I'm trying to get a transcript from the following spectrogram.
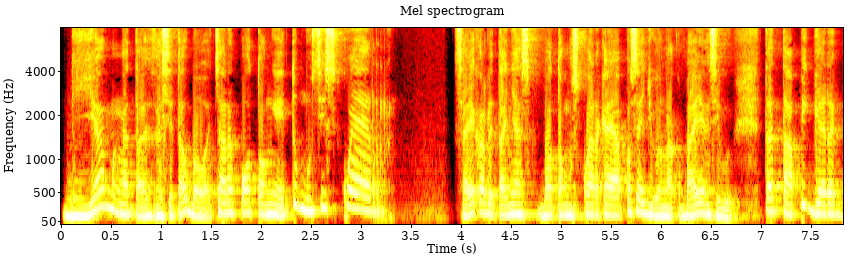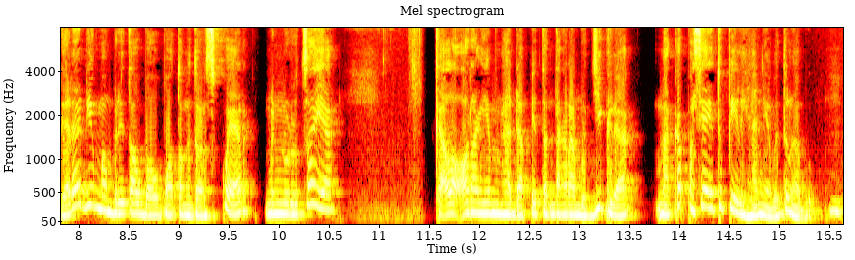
dia mengatakan kasih tahu bahwa cara potongnya itu mesti square. Saya kalau ditanya potong square kayak apa saya juga nggak kebayang sih Bu. Tetapi gara-gara dia memberitahu bahwa potong itu harus square, menurut saya kalau orang yang menghadapi tentang rambut jigrak, maka pasti itu pilihannya, betul nggak Bu? Mm -hmm.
